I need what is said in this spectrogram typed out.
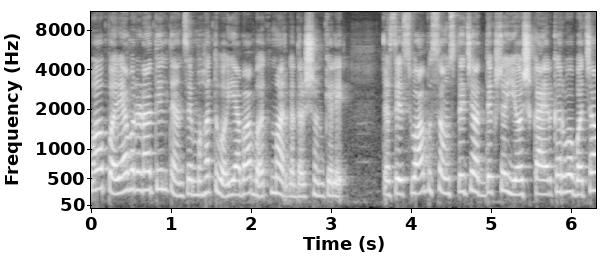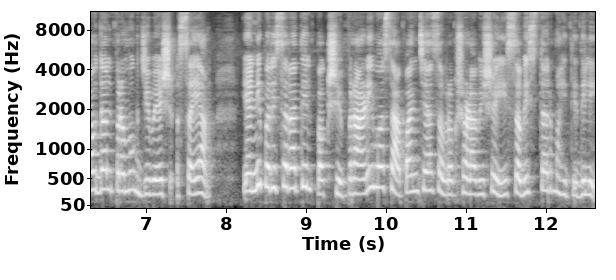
व पर्यावरणातील त्यांचे महत्त्व याबाबत मार्गदर्शन केले. तसेच स्वाब संस्थेचे अध्यक्ष यश कायरकर व बचाव दल प्रमुख जिवेश सयाम यांनी परिसरातील पक्षी प्राणी व सापांच्या संरक्षणाविषयी सविस्तर माहिती दिली.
